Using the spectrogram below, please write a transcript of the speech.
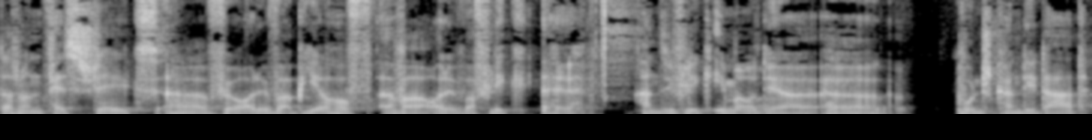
dass man feststellt, äh, für Oliver Bierhoff war Oliver Flick, äh, Hansi Flick immer der äh, Wunschkandidat.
